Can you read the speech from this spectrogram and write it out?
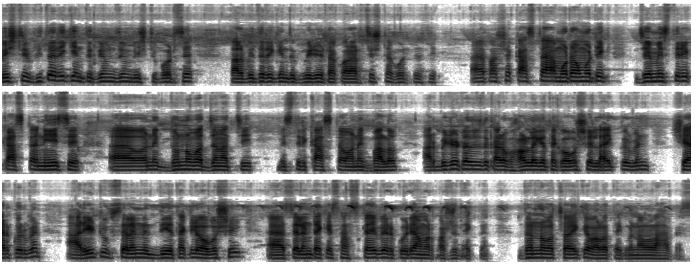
বৃষ্টির ভিতরেই কিন্তু ঝিমঝিম বৃষ্টি পড়ছে, তার ভিতরে কিন্তু ভিডিওটা করার চেষ্টা করতেছি। পাশে কাজটা মোটামুটি যে মিস্ত্রি কাজটা নিয়েছে অনেক ধন্যবাদ জানাচ্ছি মিস্ত্রির কাজটা অনেক ভালো। আর ভিডিওটা যদি কারও ভালো লেগে থাকে, অবশ্যই লাইক করবেন শেয়ার করবেন, আর ইউটিউব চ্যানেলে দিয়ে থাকলে অবশ্যই চ্যানেলটাকে সাবস্ক্রাইবার করে আমার পাশে থাকবেন ধন্যবাদ সবাইকে, ভালো থাকবেন, আল্লাহ হাফেজ।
